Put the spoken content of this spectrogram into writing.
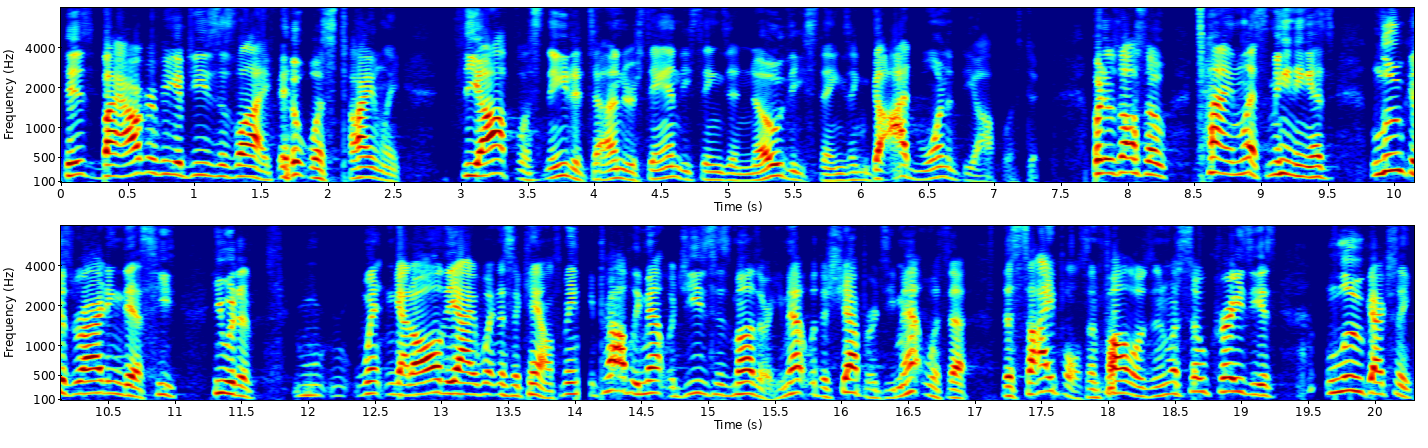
his biography of Jesus' life, it was timely. Theophilus needed to understand these things and know these things, and God wanted Theophilus to but it was also timeless, meaning as Luke is writing this, he, he would have went and got all the eyewitness accounts. I mean, he probably met with Jesus' mother. He met with the shepherds. He met with the disciples and followers. And what's so crazy is Luke actually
